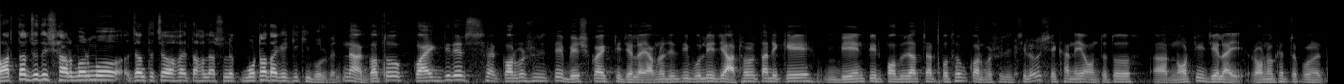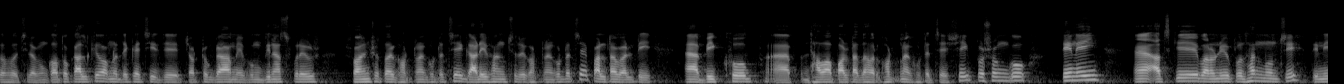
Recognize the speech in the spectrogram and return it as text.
বার্তার যদি সারমর্ম জানতে চাওয়া হয় তাহলে আসলে মোটা দাগে কি কি বলবেন? না গত কয়েকদিনের কর্মসূচিতে বেশ কয়েকটি জেলায় আমরা যদি বলি যে আঠারো তারিখে বিএনপির পদযাত্রার প্রথম কর্মসূচি ছিল সেখানে অন্তত নটি জেলায় রণক্ষেত্র পরিণত হয়েছিল। এবং গতকালকেও আমরা দেখেছি যে চট্টগ্রাম এবং দিনাজপুরেও সহিংসতার ঘটনা ঘটেছে গাড়ি ভাঙচুরের ঘটনা ঘটেছে পাল্টাপাল্টি বিক্ষোভ ধাওয়া পাল্টা দেওয়ার ঘটনা ঘটেছে। সেই প্রসঙ্গ টেনেই আজকে মাননীয় প্রধানমন্ত্রী তিনি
